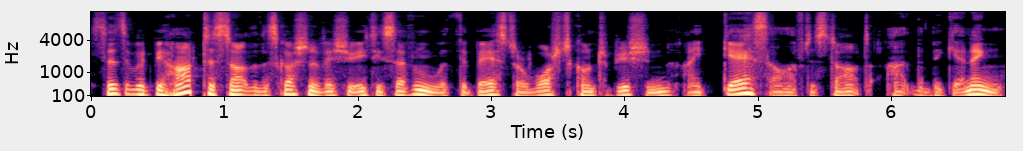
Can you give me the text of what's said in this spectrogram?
Since it would be hard to start the discussion of issue 87 with the best or worst contribution, I guess I'll have to start at the beginning.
